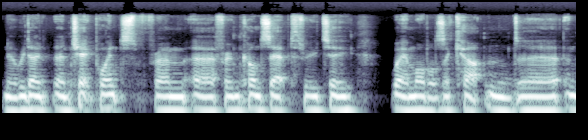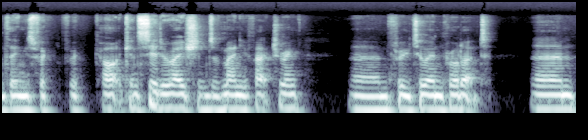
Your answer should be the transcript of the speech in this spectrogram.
you know we don't and checkpoints from uh, from concept through to where models are cut and uh, and things for for considerations of manufacturing um, through to end product. Um,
